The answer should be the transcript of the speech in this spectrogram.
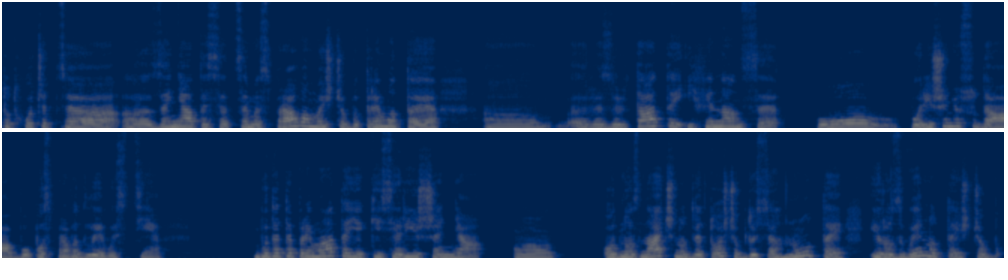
тут хочеться зайнятися цими справами, щоб отримати результати і фінанси по, по рішенню суда або по справедливості. Будете приймати якісь рішення однозначно для того, щоб досягнути і розвинути, щоб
